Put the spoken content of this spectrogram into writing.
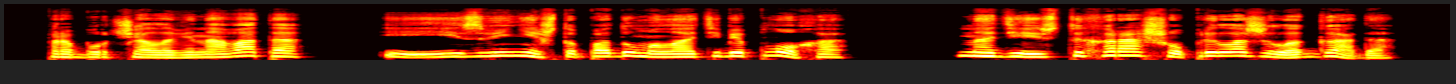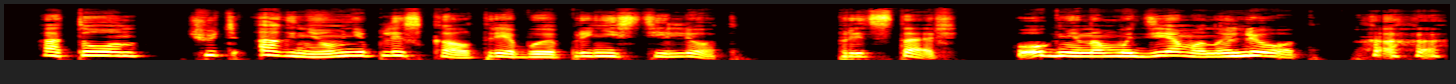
– пробурчала виновата, «и извини, что подумала о тебе плохо. Надеюсь, ты хорошо приложила гада, а то он чуть огнем не плескал, требуя принести лед. Представь, огненному демону лед. Ха-ха,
